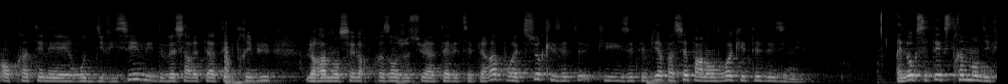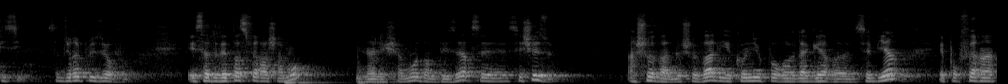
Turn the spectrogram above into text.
emprunté les routes difficiles. Ils devaient s'arrêter à telle tribu, leur annoncer leur présence, je suis à tel, etc., pour être sûr qu'ils étaient bien passés par l'endroit qui était désigné. Et donc c'était extrêmement difficile. Ça durait plusieurs jours. Et ça ne devait pas se faire à chameau. Les chameaux dans le désert, c'est chez eux. À cheval. Le cheval, il est connu pour euh, la guerre, euh, c'est bien. Et pour faire un,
